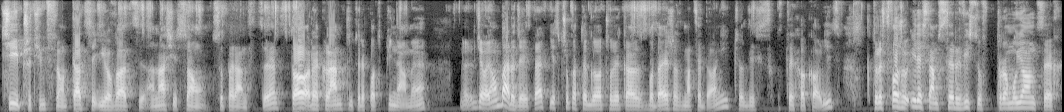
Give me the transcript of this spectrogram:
ci przeciwnicy są tacy i owacy, a nasi są superanccy, to reklamki, które podpinamy, działają bardziej, tak? Jest przykład tego człowieka z bodajże z Macedonii, czy z tych okolic, który stworzył ileś tam serwisów promujących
